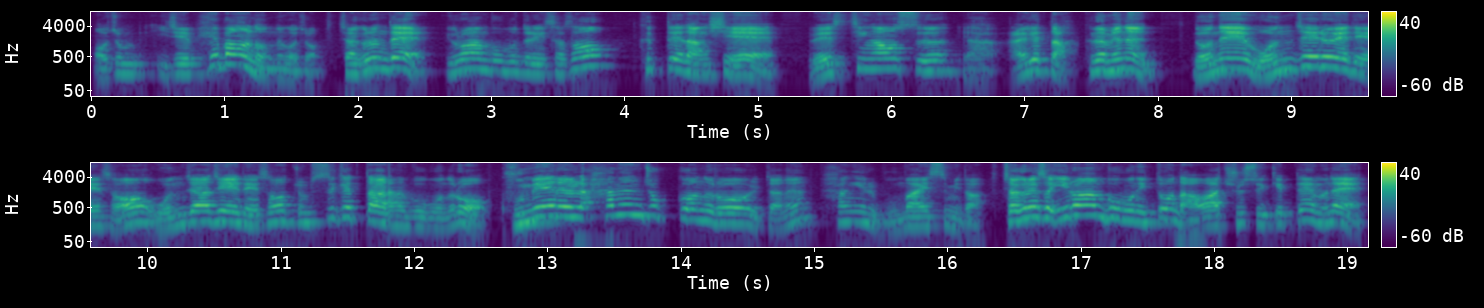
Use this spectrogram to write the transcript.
어, 좀 이제 해방을 넣는 거죠. 자, 그런데 이러한 부분들에 있어서 그때 당시에 웨스팅하우스 야 알겠다 그러면은 너네 원재료에 대해서 원자재에 대해서 좀 쓰겠다라는 부분으로 구매를 하는 조건으로 일단은 항의를 무마했습니다 자 그래서 이러한 부분이 또 나와 줄 수 있기 때문에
